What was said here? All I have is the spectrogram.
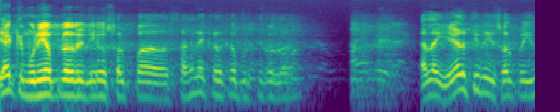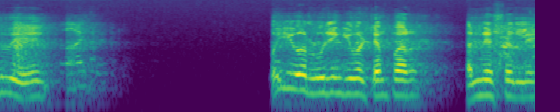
ಯಾಕೆ ಮುನಿಯಪ್ಪನವ್ರಿ, ನೀವು ಸ್ವಲ್ಪ ಸಹನೆ ಕಳ್ಕೊಬಿಡ್ತೀರಲ್ಲ ಎಲ್ಲ ಹೇಳ್ತೀನಿ ಸ್ವಲ್ಪ ಇರ್ರಿ. You are losing your temper unnecessarily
